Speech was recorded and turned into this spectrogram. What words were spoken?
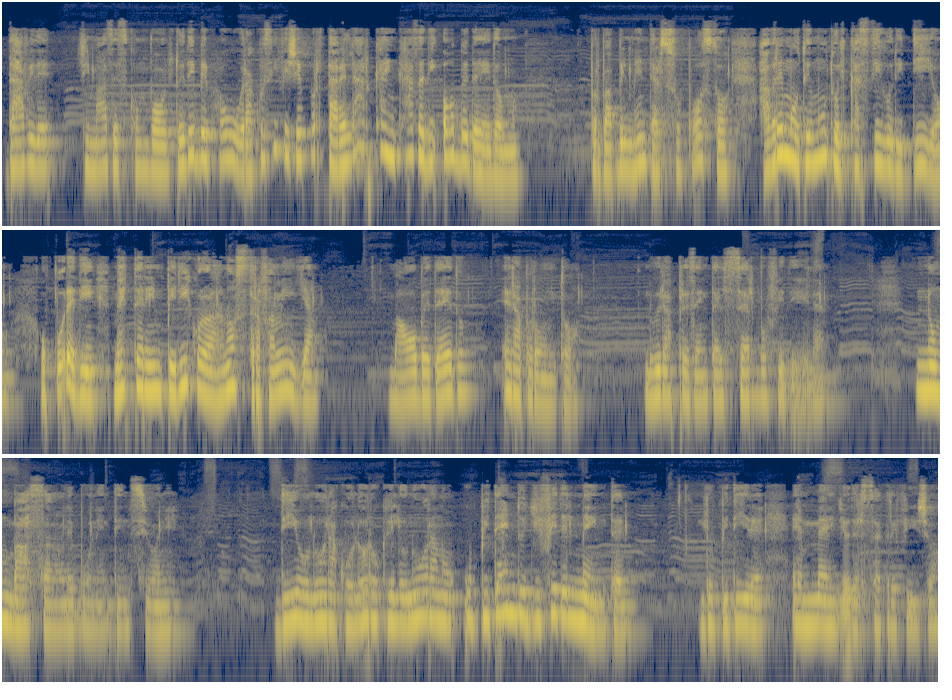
Davide rimase sconvolto ed ebbe paura, così fece portare l'arca in casa di Obed Edom. Probabilmente al suo posto avremmo temuto il castigo di Dio, oppure di mettere in pericolo la nostra famiglia. Ma Obed Edom era pronto. Lui rappresenta il servo fedele. Non bastano le buone intenzioni. Dio onora coloro che lo onorano ubbidendogli fedelmente. L'ubbidire è meglio del sacrificio.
